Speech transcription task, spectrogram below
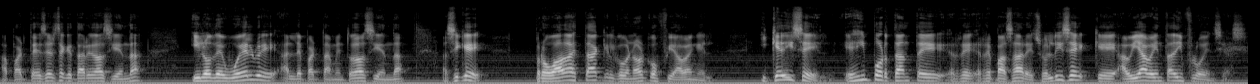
aparte de ser secretario de Hacienda, y lo devuelve al Departamento de Hacienda. Así que probada está que el gobernador confiaba en él. ¿Y qué dice él? Es importante repasar eso. Él dice que había venta de influencias.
